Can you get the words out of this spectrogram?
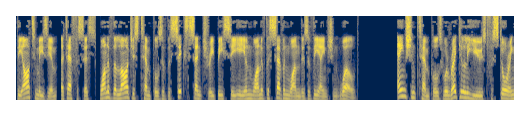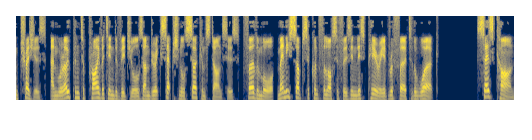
the Artemisium, at Ephesus, one of the largest temples of the 6th century BCE and one of the seven wonders of the ancient world. Ancient temples were regularly used for storing treasures, and were open to private individuals under exceptional circumstances. Furthermore, many subsequent philosophers in this period refer to the work. Says Kahn,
